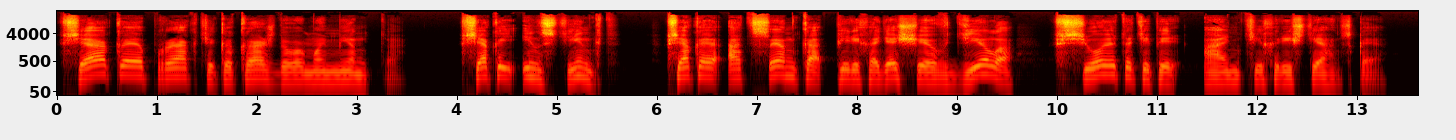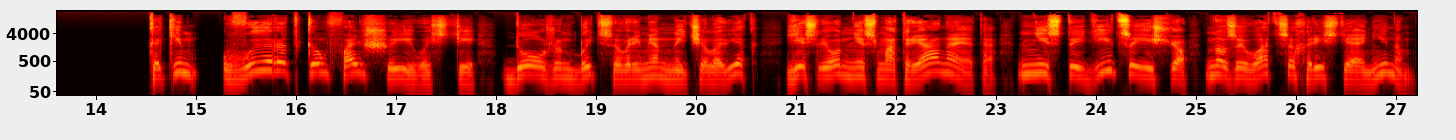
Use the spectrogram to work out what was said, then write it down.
Всякая практика каждого момента, всякий инстинкт, всякая оценка, переходящая в дело, все это теперь антихристианское. Каким выродком фальшивости должен быть современный человек, если он, несмотря на это, не стыдится еще называться христианином?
